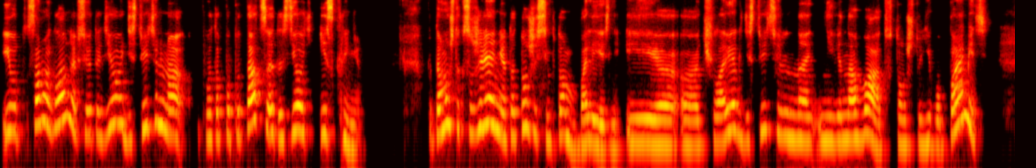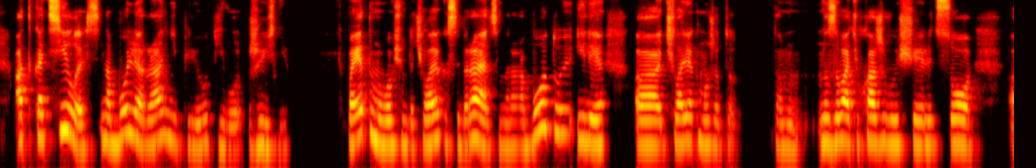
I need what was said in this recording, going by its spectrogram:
И вот самое главное все это делать, действительно попытаться это сделать искренне. Потому что, к сожалению, это тоже симптом болезни. И э, человек действительно не виноват в том, что его память откатилась на более ранний период его жизни. Поэтому, в общем-то, человек собирается на работу, или э, человек может там, называть ухаживающее лицо э,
